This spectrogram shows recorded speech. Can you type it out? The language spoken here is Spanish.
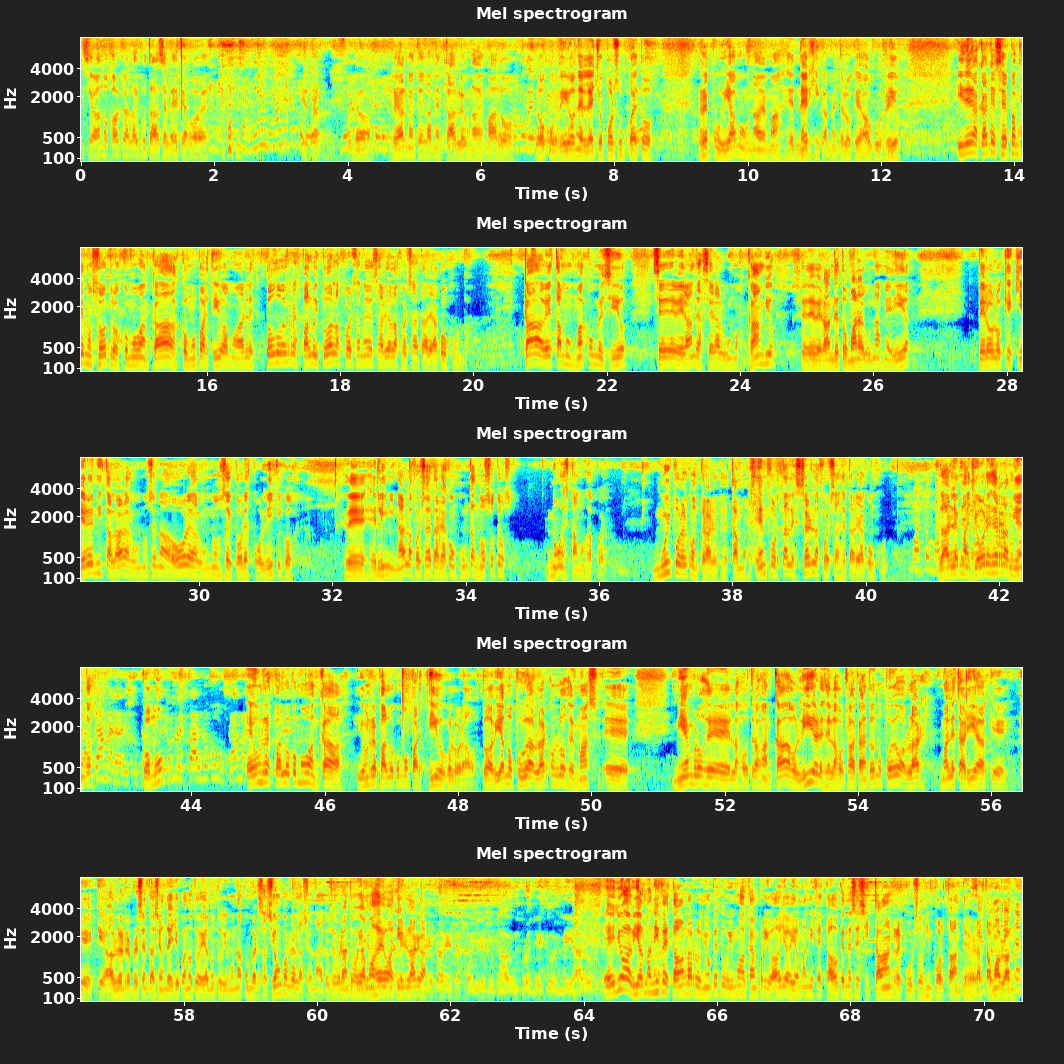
Se va a enojar la diputada Celeste. No, realmente es lamentable una vez más lo, lo ocurrido en el hecho, por supuesto. Repudiamos una vez más enérgicamente lo que ha ocurrido. Y de acá que sepan que nosotros, como bancadas, como partido, vamos a darles todo el respaldo y toda la fuerza necesaria a la fuerza de tarea conjunta. Cada vez estamos más convencidos, se deberán de hacer algunos cambios, se deberán de tomar algunas medidas, pero lo que quieren instalar algunos senadores, algunos sectores políticos, de eliminar la fuerza de tarea conjunta, nosotros no estamos de acuerdo. Muy por el contrario, estamos en fortalecer las fuerzas de tarea conjunta. Darle mayores herramientas. ¿Cómo? un respaldo como Cámara. Es un respaldo como bancada y un respaldo como Partido Colorado. Todavía no pude hablar con los demás. Eh, miembros de las otras bancadas o líderes de las otras bancadas. Entonces no puedo hablar, mal estaría que, que, que hable en representación de ellos cuando todavía no tuvimos una conversación con relación a esto. Seguramente hoy vamos a debatir larga. Ellos habían manifestado en la reunión que tuvimos acá en privado, ellos habían manifestado que necesitaban recursos importantes, ¿verdad? Estamos hablando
